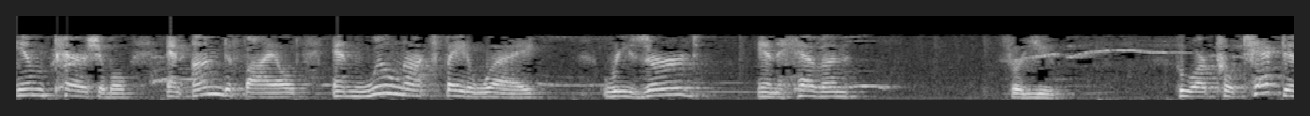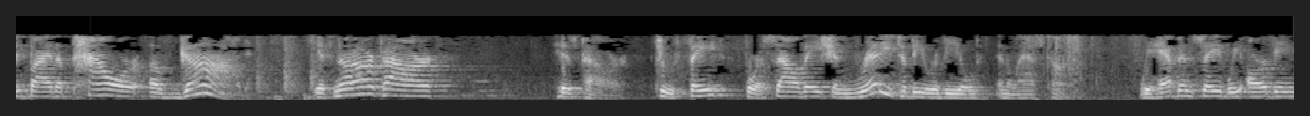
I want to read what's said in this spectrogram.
imperishable and undefiled and will not fade away, reserved in heaven for you, who are protected by the power of God. It's not our power, His power, through faith for a salvation ready to be revealed in the last time. We have been saved, we are being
